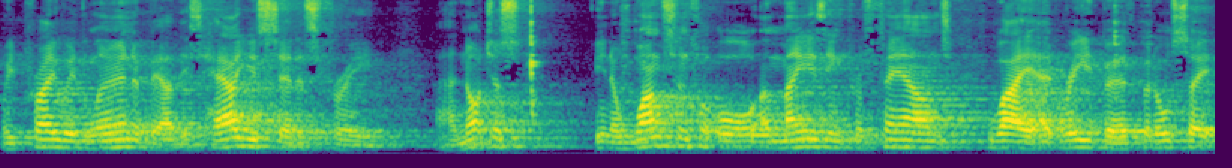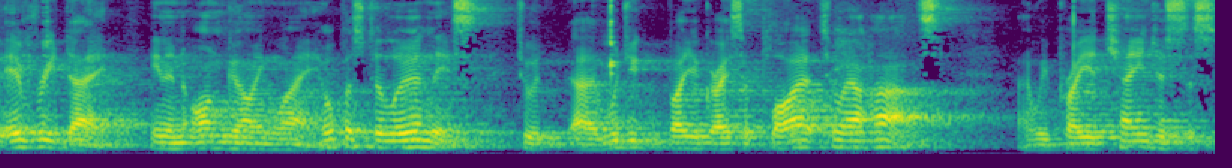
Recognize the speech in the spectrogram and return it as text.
We pray we'd learn about this, how you set us free, uh, not just in a once and for all, amazing, profound way at rebirth, but also every day in an ongoing way. Help us to learn this. To, uh, would you, by your grace, apply it to our hearts? Uh, we pray you change us this,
